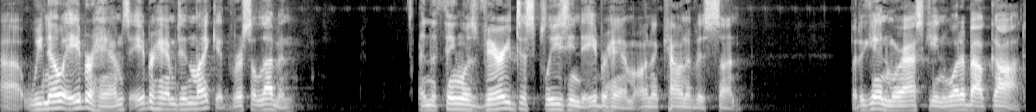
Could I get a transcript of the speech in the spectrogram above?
Uh, we know Abraham's. Abraham didn't like it. Verse 11. And the thing was very displeasing to Abraham on account of his son. But again, we're asking, what about God?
